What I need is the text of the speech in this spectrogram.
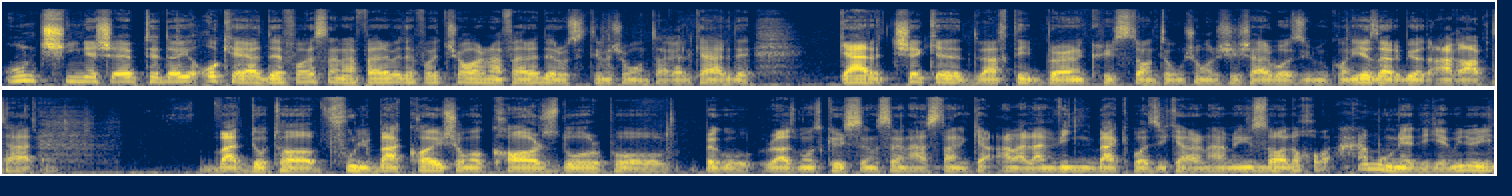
اون چینش ابتدایی okay از دفاع سه نفره به دفاع چهار نفره ده‌روسی تیمش منتقل کرده. گرچه که وقتی برایان کریستانته اون شماره 6 بازی می‌کنه یه ذره بیاد عقب‌تر. و دوتا full back های شما کارسدورپ و بگو راسموس کریستنسن هستن که عملا wing back بازی کردن همه این سالا خب همونه دیگه می‌دونی؟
